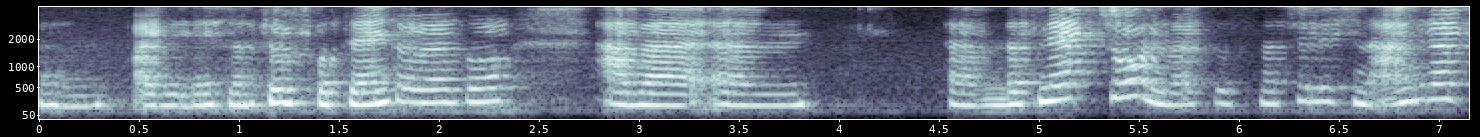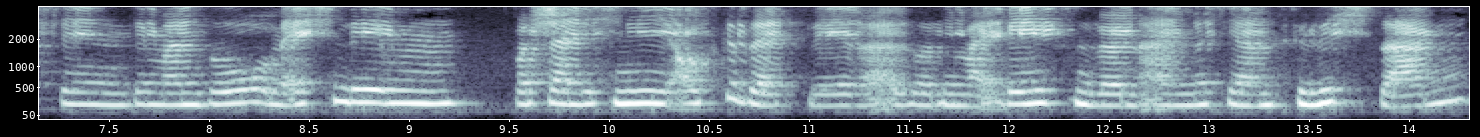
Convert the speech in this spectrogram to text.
ähm, weiß ich nicht, sind 5% oder so. Aber ähm, ähm, das nervt schon. Das ist natürlich ein Angriff, den, den man so im echten Leben wahrscheinlich nie ausgesetzt wäre. Also die wenigsten würden einem das ja ins Gesicht sagen.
